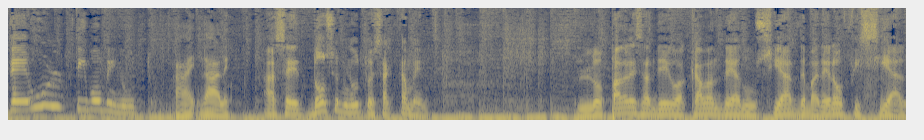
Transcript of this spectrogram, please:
de último minuto, Ay, dale. hace 12 minutos exactamente, los padres de San Diego acaban de anunciar de manera oficial,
